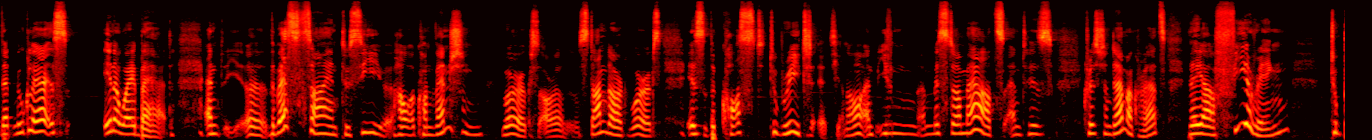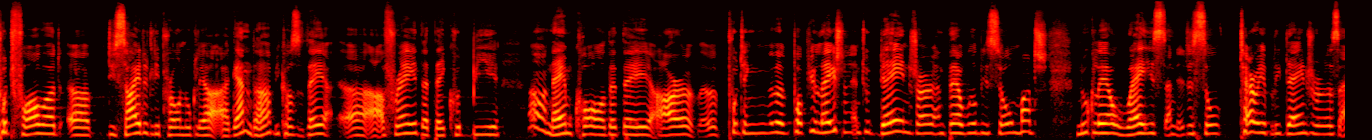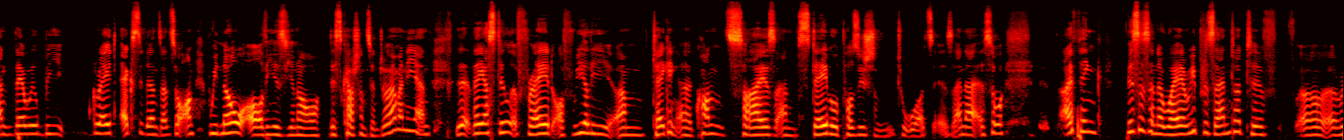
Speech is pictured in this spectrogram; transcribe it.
that nuclear is in a way bad. And uh, the best sign to see how a convention works or a standard works is the cost to breach it, you know. And even Mr. Merz and his Christian Democrats, they are fearing to put forward a decidedly pro-nuclear agenda because they uh, are afraid that they could be oh, name called, that they are uh, putting the population into danger, and there will be so much nuclear waste, and it is so terribly dangerous, and there will be great accidents and so on. We know all these, you know, discussions in Germany, and they are still afraid of really um, taking a concise and stable position towards this. And uh, so, I think this is in a way representative uh,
